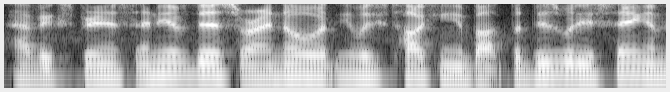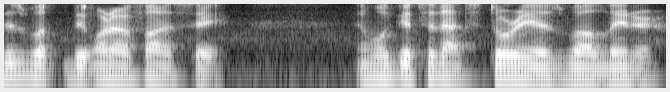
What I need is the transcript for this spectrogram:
have experienced any of this or I know what he was talking about, but this is what he's saying and this is what the Urafa say. And we'll get to that story as well later.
